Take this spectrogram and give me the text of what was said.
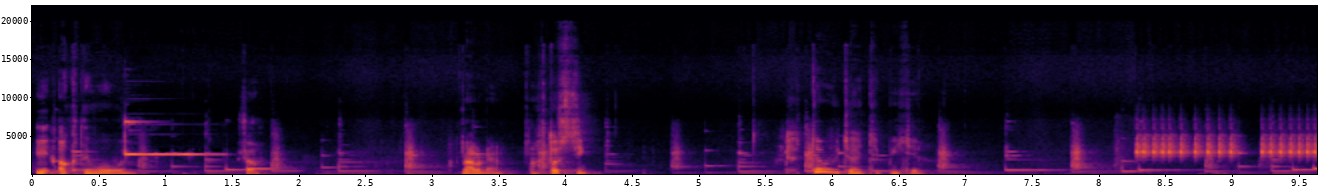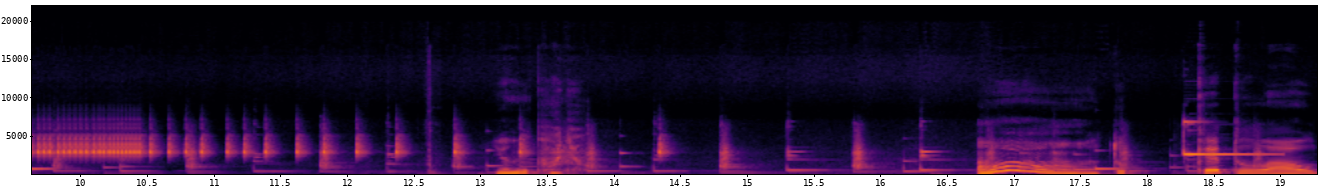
І активовуємо. Все. Добре. А хто стік? Що ти в дяді б'є? Я не поняв. Кетлау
